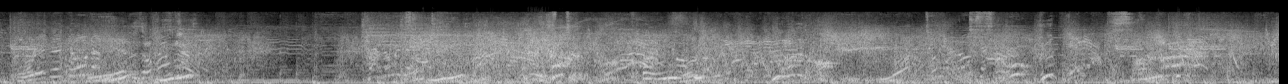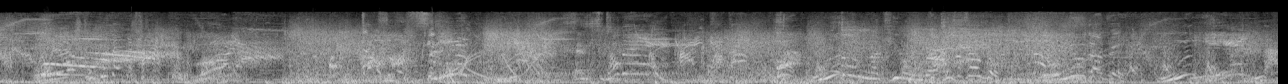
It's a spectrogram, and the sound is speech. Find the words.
れでどうだいやぞ頼むぜこんなもっとやろうかふっそんな俺はここだほらすぎる？ストメどんな気分だ余裕だぜんえな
